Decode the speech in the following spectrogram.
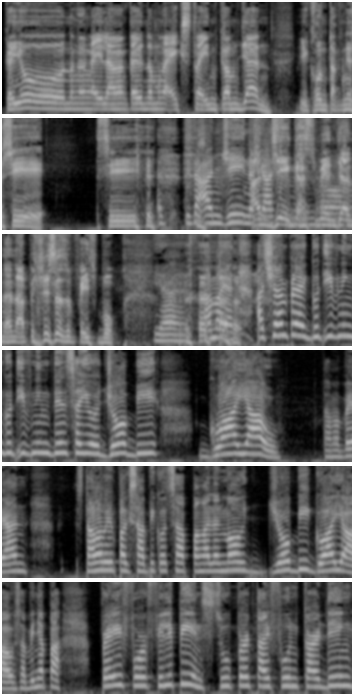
kayo nangangailangan kayo ng mga extra income diyan, i-contact niyo si si At Tita Angie na Angie Gasmin, oo. dyan. Hanapin niyo siya sa Facebook. Yan. Tama yan. At syempre, good evening, good evening din sa'yo, Joby Guayaw. Tama ba yan? Tama ba yung pagsabi ko sa pangalan mo? Joby Guayaw. Sabi niya pa, Pray for Philippines. Super Typhoon Carding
